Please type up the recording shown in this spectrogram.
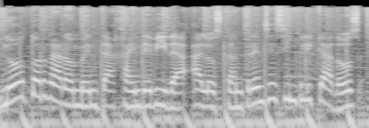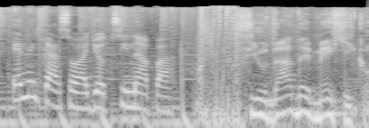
no otorgaron ventaja indebida a los cantrenses implicados en el caso Ayotzinapa. Ciudad de México.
